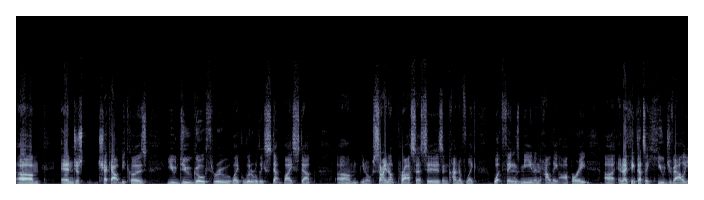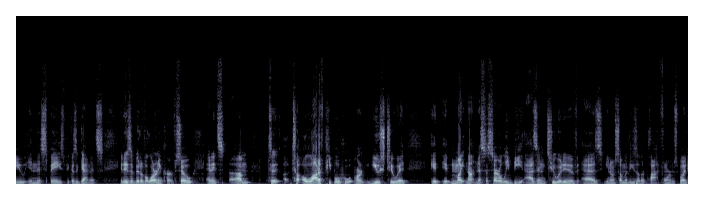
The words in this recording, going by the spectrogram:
um, and just check out because you do go through like literally step by step, um, you know, sign up processes and kind of like what things mean and how they operate. Uh, and I think that's a huge value in this space because again, it's it is a bit of a learning curve. So and it's um, to to a lot of people who aren't used to it. It, it might not necessarily be as intuitive as you know some of these other platforms but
